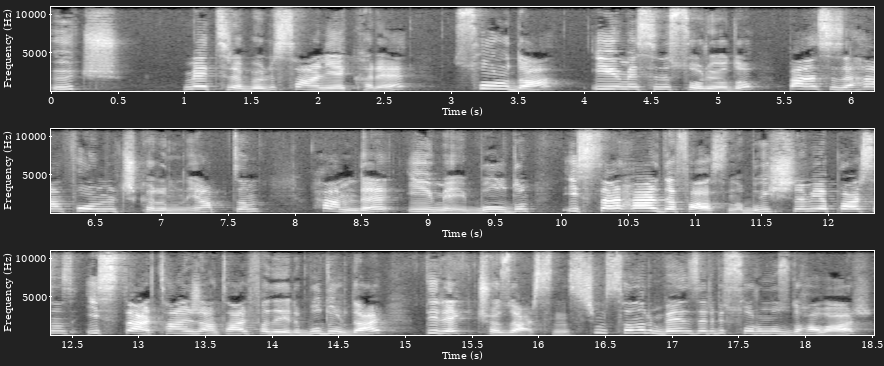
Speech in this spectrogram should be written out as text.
3 metre bölü saniye kare. Soruda ivmesini soruyordu. Ben size hem formül çıkarımını yaptım hem de ivmeyi buldum. İster her defasında bu işlemi yaparsınız, ister tanjant alfa değeri budur der, direkt çözersiniz. Şimdi sanırım benzeri bir sorumuz daha var.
